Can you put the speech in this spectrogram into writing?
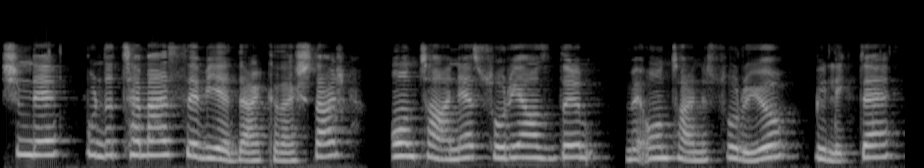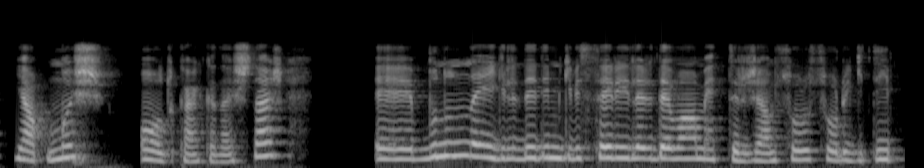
Şimdi burada temel seviyede arkadaşlar 10 tane soru yazdım ve 10 tane soruyu birlikte yapmış olduk arkadaşlar. Ee, bununla ilgili dediğim gibi serileri devam ettireceğim. Soru soru gidip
